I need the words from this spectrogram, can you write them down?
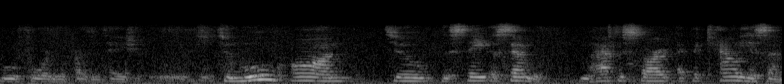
move forward in the presentation. To move on to the state assembly, you have to start at the county assembly.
